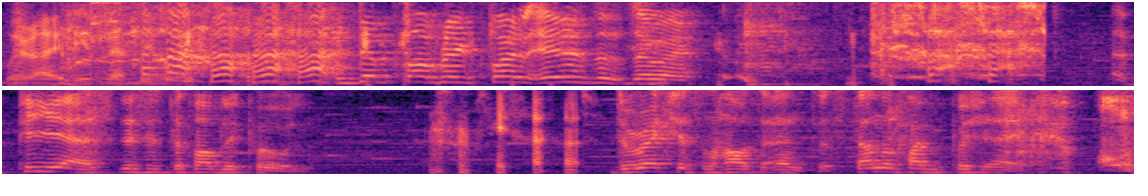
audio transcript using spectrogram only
where I live anyways. the public pool is the sewer. Uh, P.S. This is the public pool. yeah. Directions on how to enter. Stand on pipe and push A. Oh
